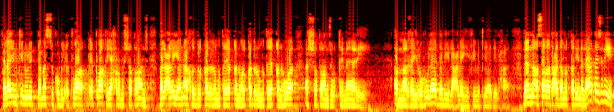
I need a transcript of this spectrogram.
فلا يمكنني التمسك بالإطلاق بإطلاق يحرم الشطرنج. بل علي أن أخذ بالقدر المتيقن. والقدر المتيقن هو الشطرنج القماري. أما غيره لا دليل عليه في مثل هذه الحال. لأن أصالة عدم القرينة لا تجري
